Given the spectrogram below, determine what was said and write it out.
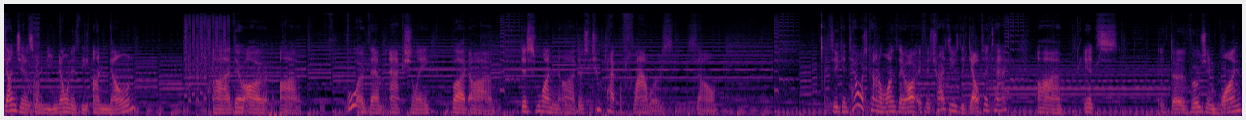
dungeon is going to be known as the Unknown. Uh, there are uh, four of them, actually, but uh, this one, uh, there's two type of flowers, so... So you can tell which kind of ones they are. If it tries to use the Delta attack, uh, it's the version 1,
